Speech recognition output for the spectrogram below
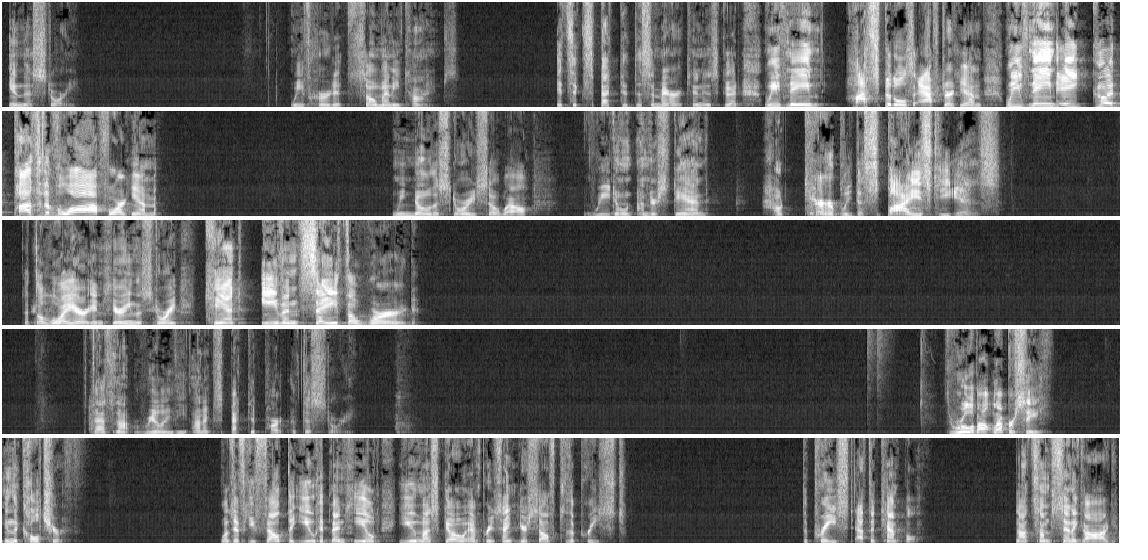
in this story. We've heard it so many times. It's expected the Samaritan is good. We've named hospitals after him. We've named a good positive law for him. We know the story so well, we don't understand how terribly despised he is. That the lawyer, in hearing the story, can't even say the word. But that's not really the unexpected part of this story. The rule about leprosy in the culture was if you felt that you had been healed, you must go and present yourself to the priest. The priest at the temple, not some synagogue,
